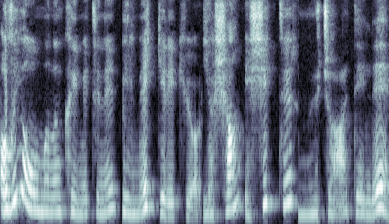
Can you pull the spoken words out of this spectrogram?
alıyor olmanın kıymetini bilmek gerekiyor. Yaşam eşittir mücadele.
